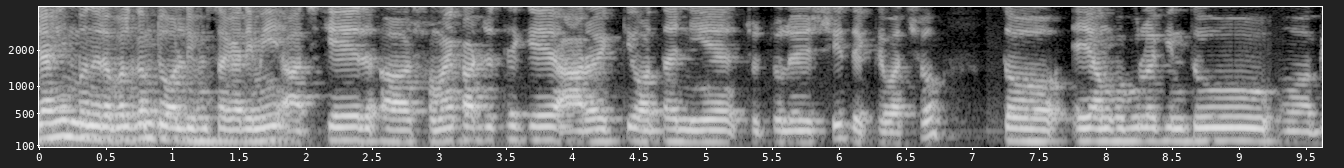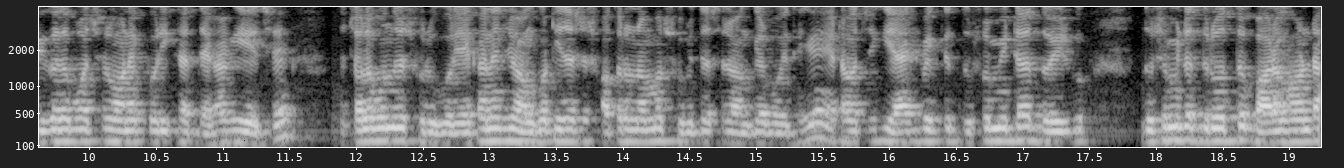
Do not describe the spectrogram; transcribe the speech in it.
জয় হিন্দ বন্ধুরা welcome to all defence academy আজকের সময় কার্য থেকে আরও একটি অধ্যায় নিয়ে চলে এসেছি, দেখতে পাচ্ছ। তো এই অঙ্কগুলো কিন্তু বিগত বছর অনেক পরীক্ষায় দেখা গিয়েছে। তো চলো বন্ধুরা, শুরু করি। এখানে যে অঙ্কটি আছে, সতেরো নম্বর সুবিধাসের অঙ্কের বই থেকে, এটা হচ্ছে কি, এক ব্যক্তির দুশো মিটার দৈর্ঘ্য, দুশো মিটার দূরত্ব বারো ঘণ্টা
